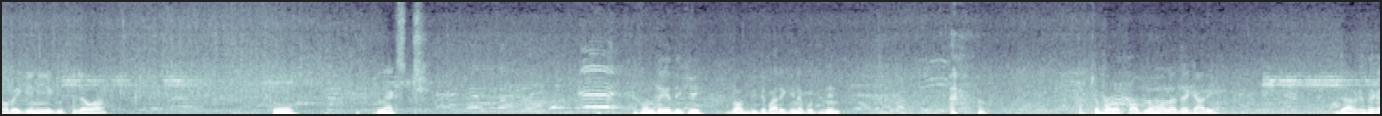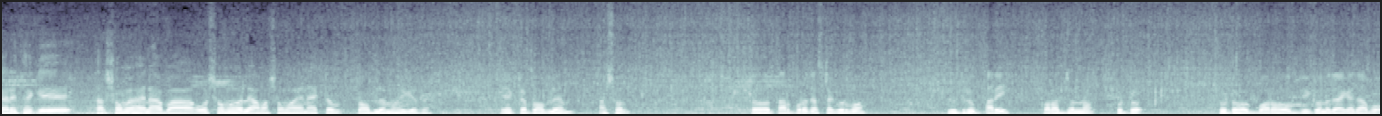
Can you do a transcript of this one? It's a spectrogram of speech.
সবাইকে নিয়ে ঘুরতে যাওয়ার। তো নেক্সট এখন থেকে দেখি ব্লগ দিতে পারি কিনা প্রতিদিন। সবচেয়ে বড় প্রবলেম হলো যে গাড়ি। যার কাছে গাড়ি থাকে, তার সময় হয় না বা ওর সময় হলে আমার সময় হয় না। একটা প্রবলেম হয়ে গেছে। একটা প্রবলেম আসল। তো তারপরে চেষ্টা করব। যতটুকু পারি করার জন্য। ছোট ছোট হোক, বড় হোক, যে কোনো জায়গায় যাব।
